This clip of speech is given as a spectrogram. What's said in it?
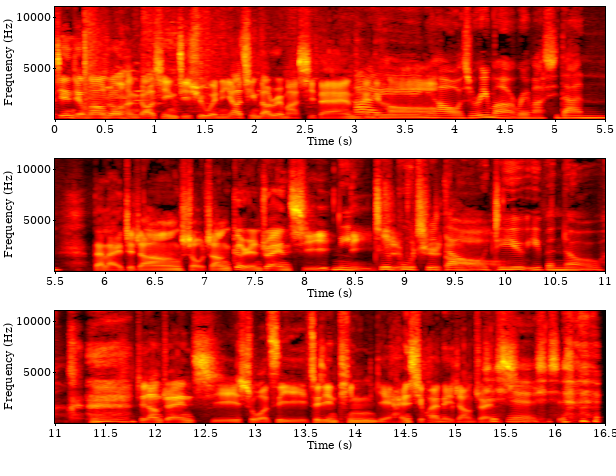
在今天节目当中，很高兴继续为您邀请到瑞玛西丹，嗨，你好，你，好，我是 Rima 瑞玛西丹。带来这张首张个人专辑，你知不知道？Do you even know？这张专辑是我自己最近听也很喜欢的一张专辑。谢谢，谢谢。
